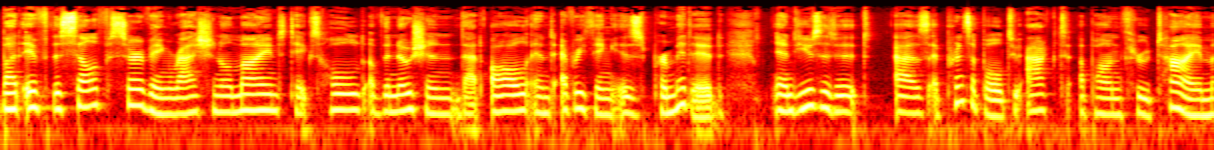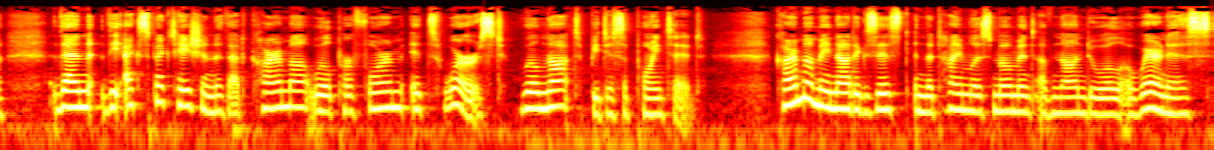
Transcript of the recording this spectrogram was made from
but if the self serving rational mind takes hold of the notion that all and everything is permitted and uses it as a principle to act upon through time, then the expectation that karma will perform its worst will not be disappointed. Karma may not exist in the timeless moment of non dual awareness,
